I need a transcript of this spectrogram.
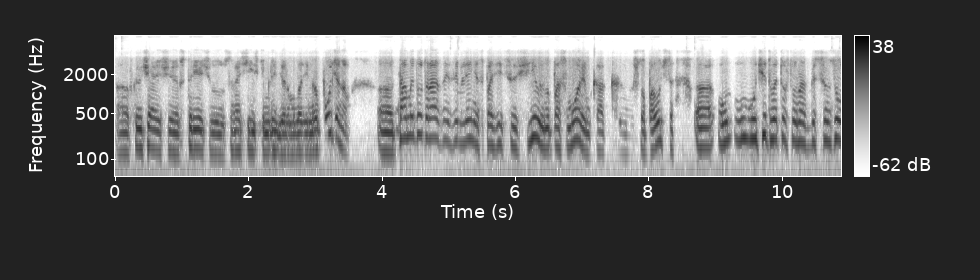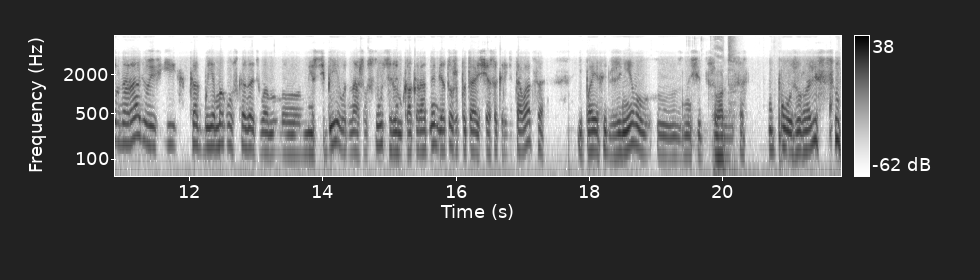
э, включающее встречу с российским лидером Владимиром Путиным – там идут разные заявления с позиции силы, но ну, посмотрим, как, что получится. Э, учитывая то, что у нас бесцензурное радио, и, и как бы я могу сказать вам, э, между себе и вот нашим слушателям, как родным, я тоже пытаюсь сейчас аккредитоваться и поехать в Женеву, значит, вот. со полужурналистом.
